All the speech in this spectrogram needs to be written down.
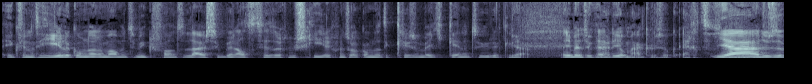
ik vind het heerlijk om naar een man met de microfoon te luisteren. Ik ben altijd heel erg nieuwsgierig. Maar ook omdat ik Chris een beetje ken natuurlijk. Ja. En je bent natuurlijk radiomaker, dus ook echt. Ja, dus eh,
